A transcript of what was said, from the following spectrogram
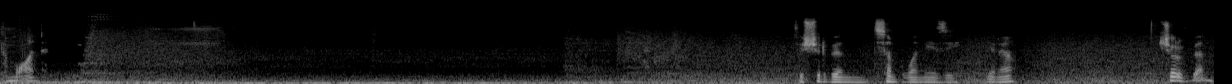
Come on. This should have been simple and easy, you know? Should have been.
